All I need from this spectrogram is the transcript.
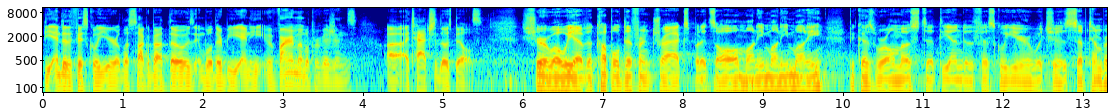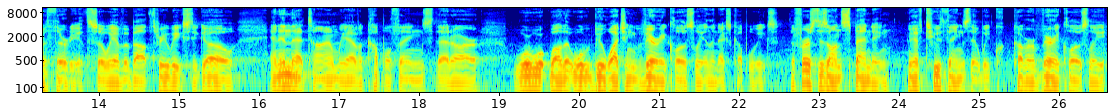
the end of the fiscal year. Let's talk about those, and will there be any environmental provisions uh, attached to those bills? Sure. Well, we have a couple different tracks, but it's all money, money, money because we're almost at the end of the fiscal year, which is September 30th. So we have about three weeks to go. And in that time, we have a couple things that are well that we'll be watching very closely in the next couple weeks. The first is on spending. We have two things that we cover very closely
